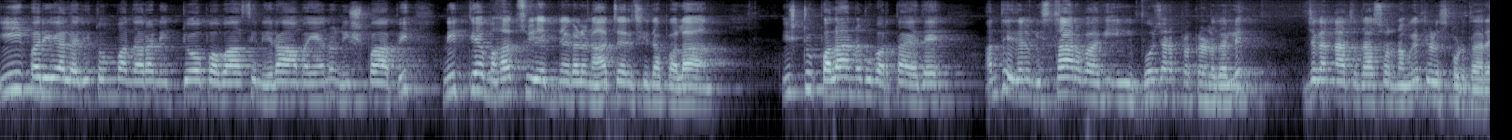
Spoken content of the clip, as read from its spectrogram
ಈ ಪರಿಯಲರಿ ತುಂಬ ನರ ನಿತ್ಯೋಪವಾಸಿ ನಿರಾಮಯನು ನಿಷ್ಪಾಪಿ ನಿತ್ಯ ಮಹತ್ಸು ಯಜ್ಞಗಳನ್ನು ಆಚರಿಸಿದ ಫಲ. ಇಷ್ಟು ಫಲ ಅನ್ನೋದು ಬರ್ತಾ ಇದೆ. ಅಂತ ಇದನ್ನು ವಿಸ್ತಾರವಾಗಿ ಈ ಭೋಜನ ಪ್ರಕರಣದಲ್ಲಿ ಜಗನ್ನಾಥದಾಸರು ನಮಗೆ ತಿಳಿಸ್ಕೊಡ್ತಾರೆ.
